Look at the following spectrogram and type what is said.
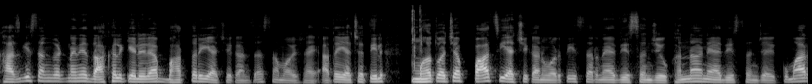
खासगी संघटनेने दाखल केलेल्या बहात्तर याचिकांचा समावेश आहे. आता याच्यातील महत्त्वाच्या पाच याचिकांवरती सरन्यायाधीश संजीव खन्ना न्यायाधीश संजय कुमार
